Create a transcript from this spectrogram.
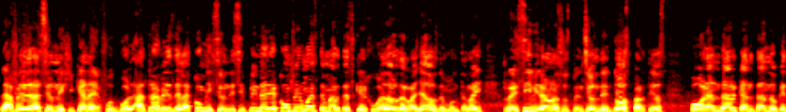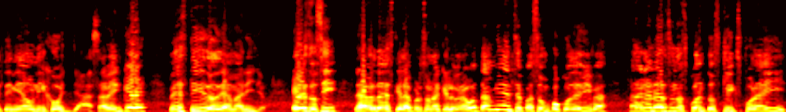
La Federación Mexicana de Fútbol a través de la Comisión Disciplinaria confirmó este martes que el jugador de Rayados de Monterrey recibirá una suspensión de dos partidos por andar cantando que tenía un hijo, ya saben qué, vestido de amarillo. Eso sí, la verdad es que la persona que lo grabó también se pasó un poco de viva para ganarse unos cuantos clics por ahí.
